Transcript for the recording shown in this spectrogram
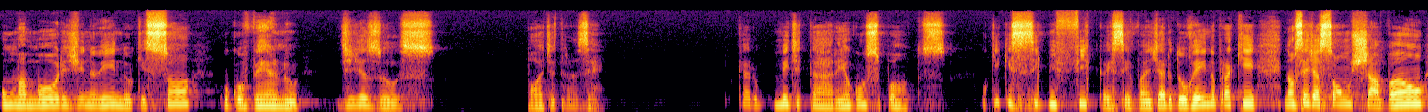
um amor genuíno que só o governo de Jesus pode trazer. Quero meditar em alguns pontos o que, que significa esse evangelho do reino para que não seja só um chavão,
